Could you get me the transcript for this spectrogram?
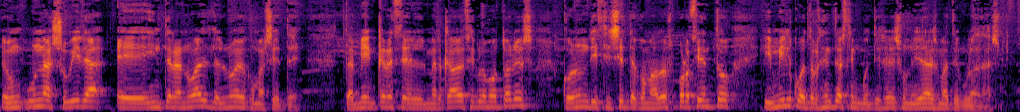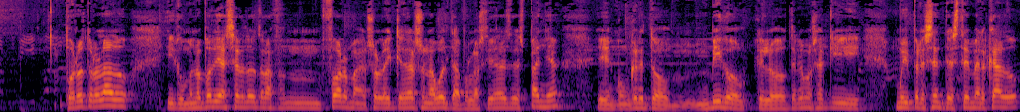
en una subida eh, interanual del 9,7%. También crece el mercado de ciclomotores con un 17,2% y 1.456 unidades matriculadas. Por otro lado, y como no podía ser de otra forma, solo hay que darse una vuelta por las ciudades de España, en concreto Vigo, que lo tenemos aquí muy presente, este mercado,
